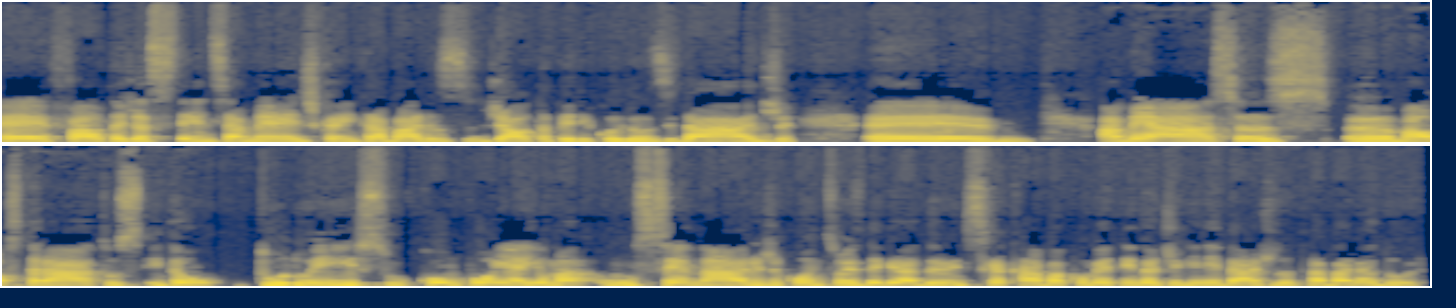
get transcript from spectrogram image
é, falta de assistência médica em trabalhos de alta periculosidade, é, ameaças, uh, maus tratos. Então, tudo isso compõe aí uma, um cenário de condições degradantes que acaba cometendo a dignidade do trabalhador.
